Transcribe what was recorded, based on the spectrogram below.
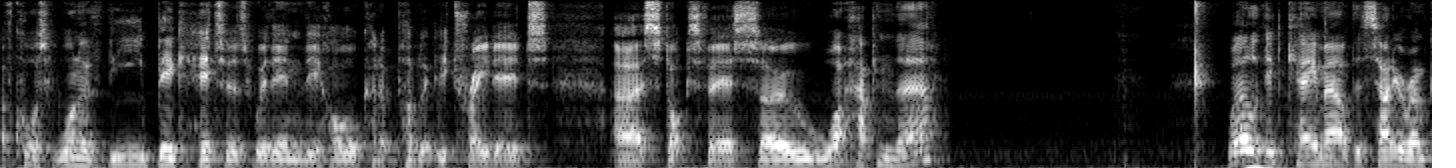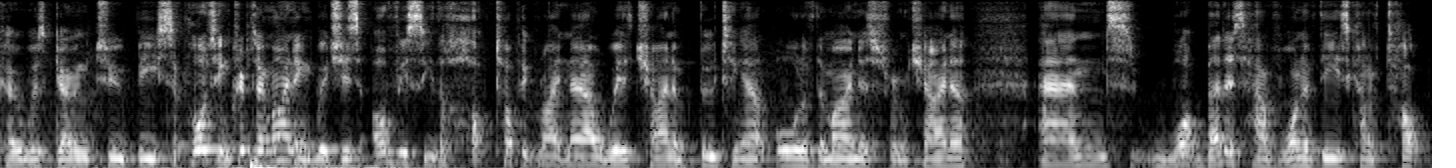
Of course, one of the big hitters within the whole kind of publicly traded uh, stock sphere. So, what happened there? Well, it came out that Saudi Aramco was going to be supporting crypto mining, which is obviously the hot topic right now with China booting out all of the miners from China. And what better to have one of these kind of top,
